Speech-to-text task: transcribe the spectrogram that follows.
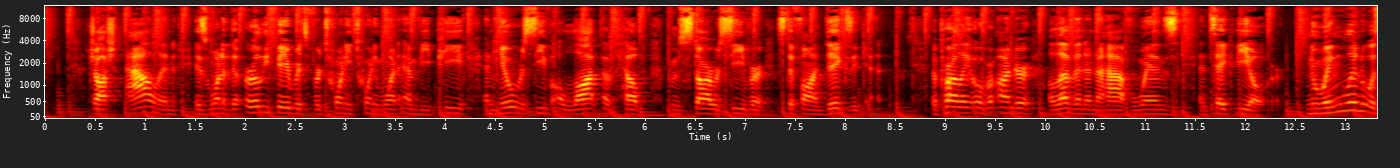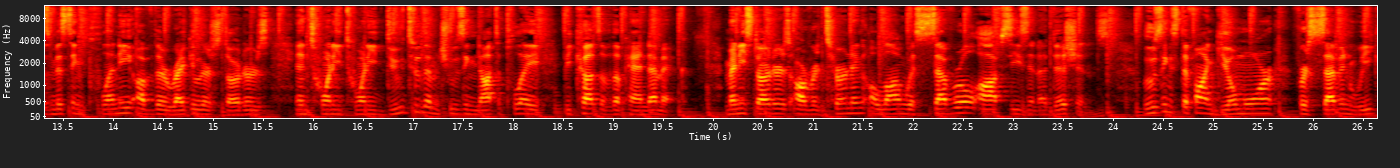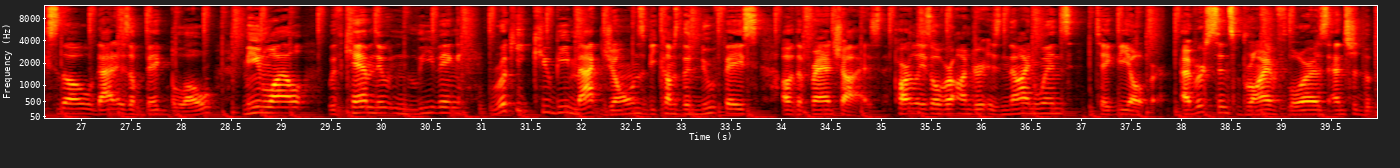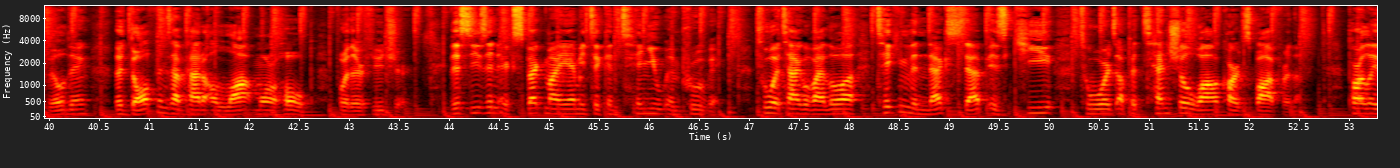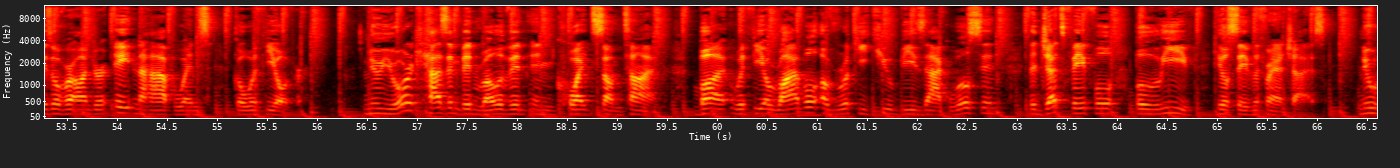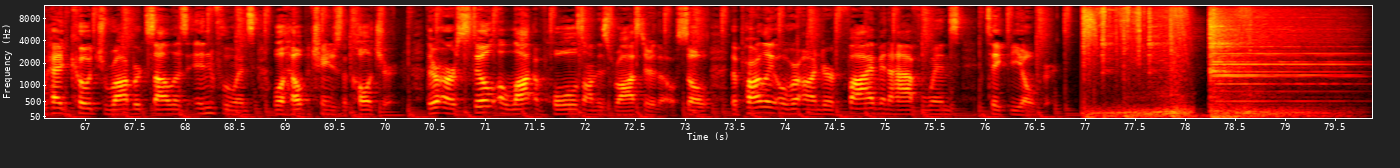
Josh Allen is one of the early favorites for 2021 MVP, and he'll receive a lot of help from star receiver Stefon Diggs again. The parlay over under 11 and a half wins and take the over. New England was missing plenty of their regular starters in 2020 due to them choosing not to play because of the pandemic. Many starters are returning along with several offseason additions. Losing Stephon Gilmore for seven weeks, though, that is a big blow. Meanwhile, with Cam Newton leaving, rookie QB Mac Jones becomes the new face of the franchise. Parlays over under is nine wins. Take the over. Ever since Brian Flores entered the building, the Dolphins have had a lot more hope for their future. This season, expect Miami to continue improving. Tua Tagovailoa taking the next step is key towards a potential wildcard spot for them. Parlays over under 8.5 wins. Go with the over. New York hasn't been relevant in quite some time, but with the arrival of rookie QB Zach Wilson, the Jets faithful believe he'll save the franchise. New head coach Robert Saleh's influence will help change the culture. There are still a lot of holes on this roster though, so the parlay over under five and a half wins, take the over.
